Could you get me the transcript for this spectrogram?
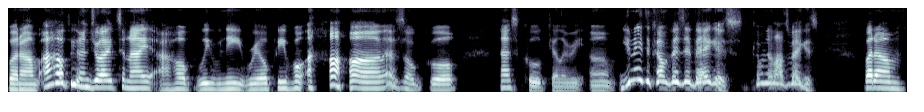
But um, I hope you enjoyed tonight. I hope we need real people. That's so cool. That's cool, Killery. Um, you need to come visit Vegas. Come to Las Vegas. But um,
